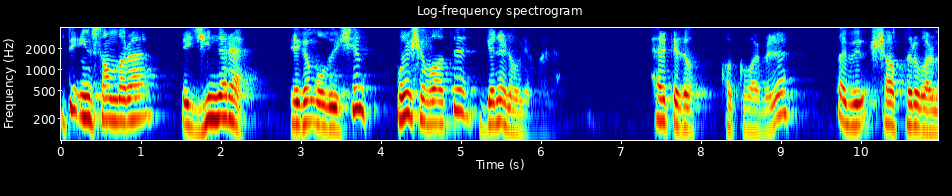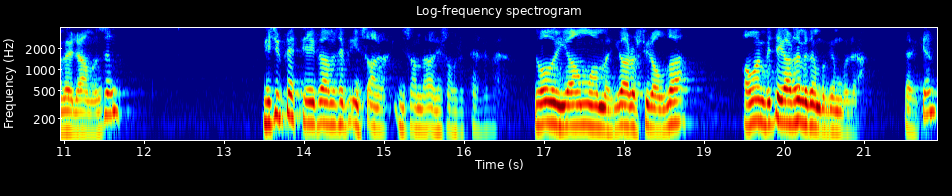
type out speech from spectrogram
bütün insanlara, e, cinlere peygamber olduğu için onun şefaati genel olacak böyle. Herkese hakkı var böyle. Tabi şartları var Mevlamızın. Gerçekten Peygamberimize bir insan, insanlar Aleyhisselam Hazretleri böyle. Ne olur ya Muhammed, ya Resulallah aman bize yardım edin bugün burada derken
